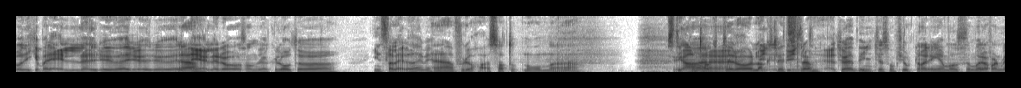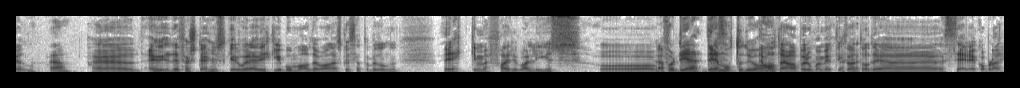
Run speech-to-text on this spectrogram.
Og ikke bare el, rører, Ja. deler og sånn. Vi har ikke lov til å installere der, vi. Ja, for du har satt opp noen uh, stikkontakter ja, og lagt litt strøm? strøm. Jeg tror jeg begynte som 14-åring hjemme hos mora og faren min. Ja. Uh, det første jeg husker hvor jeg virkelig bomma, det var når jeg skulle sette opp en sånn rekke med farva lys. Og ja, for det, det måtte du jo det måtte jeg ha på rommet mitt, ikke sant? og det er seriekobler.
